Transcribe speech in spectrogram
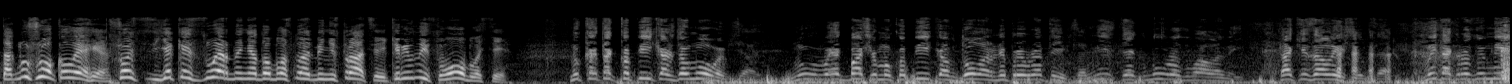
Так, ну що, колеги, щось, якесь звернення до обласної адміністрації, керівництва області. Ну так копійка ж домовився. Ну, як бачимо, копійка в долар не превратився. Міст як був розвалений, так і залишився. Ми так розуміємо,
